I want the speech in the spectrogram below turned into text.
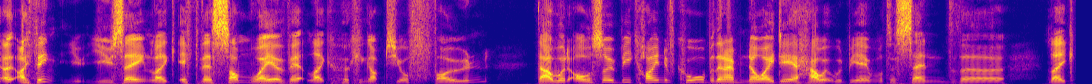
uh, I think you, you saying like if there's some way of it like hooking up to your phone, that would also be kind of cool. But then I have no idea how it would be able to send the like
